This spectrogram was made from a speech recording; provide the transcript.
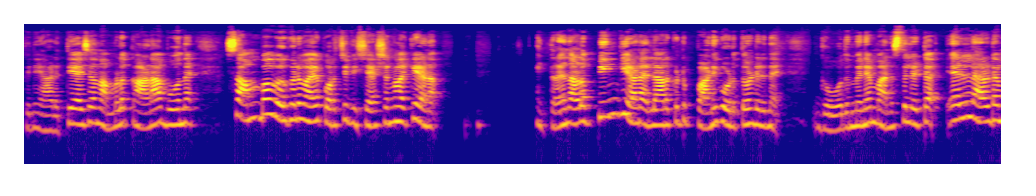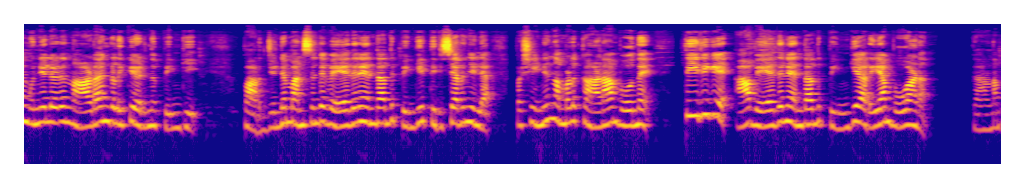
പിന്നെ അടുത്ത ആഴ്ച നമ്മൾ കാണാൻ പോകുന്ന സംഭവബഹുലമായ കുറച്ച് വിശേഷങ്ങളൊക്കെയാണ്. ഇത്രയും നാളും പിങ്കിയാണ് എല്ലാവർക്കും പണി കൊടുത്തോണ്ടിരുന്നത് ഗൗതമിനെ മനസ്സിലിട്ട് എല്ലാവരുടെ മുന്നിൽ ഒരു നാടകം കളിക്കുമായിരുന്നു പിങ്കി. അർജുന്റെ മനസ്സിന്റെ വേദന എന്താന്ന് പിങ്കി തിരിച്ചറിഞ്ഞില്ല. പക്ഷെ ഇനി നമ്മൾ കാണാൻ പോകുന്നേ തിരികെ ആ വേദന എന്താന്ന് പിങ്കി അറിയാൻ പോവാണ്. കാരണം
